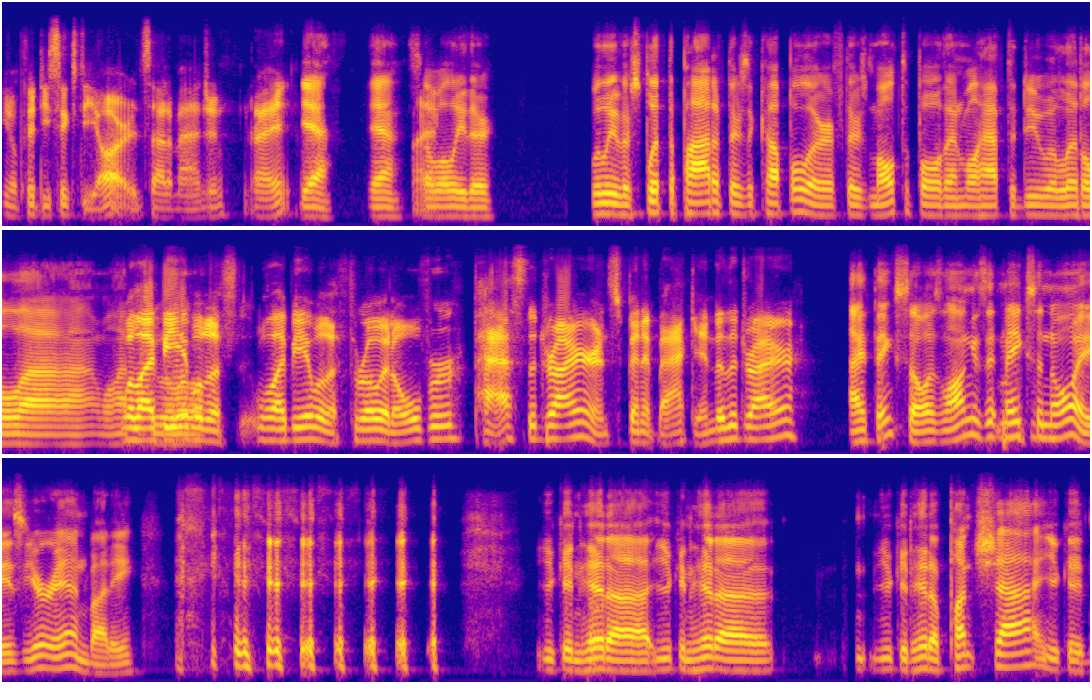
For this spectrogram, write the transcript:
you know 50, 60 yards. I'd imagine, right? Yeah. So Right. we'll either we'll either split the pot if there's a couple, or if there's multiple, then we'll have to do a little. Uh, we'll have Will I be able to? Will I be able to throw it over past the dryer and spin it back into the dryer? I think so. As long as it makes a noise, you're in, buddy. you can hit a. You can hit a. You could hit a punch shot. You could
